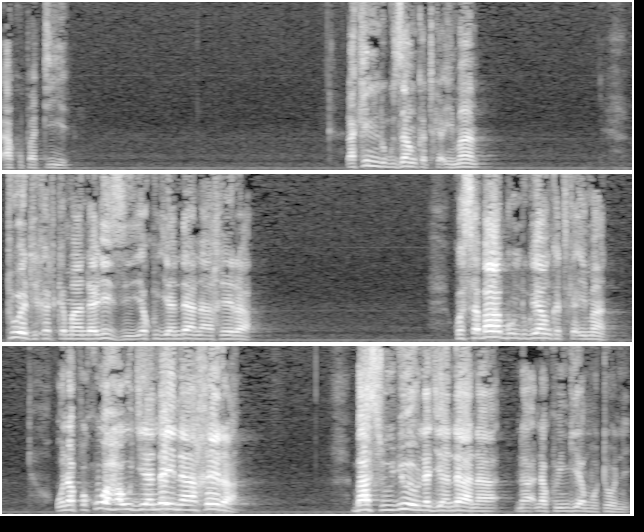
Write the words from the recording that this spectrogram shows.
akupatie. Lakini ndugu zangu katika iman tuwe katika maandalizi ya kujiandaa na akhera. Kwa sababu ndugu yangu katika iman unapokuwa haujiandai na akhera basi ujue unajiandaa na, na, na kuingia motoni.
